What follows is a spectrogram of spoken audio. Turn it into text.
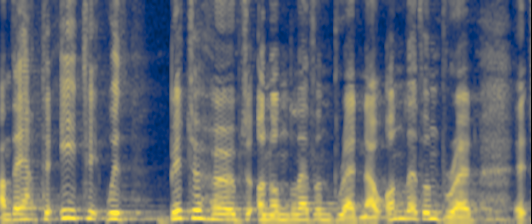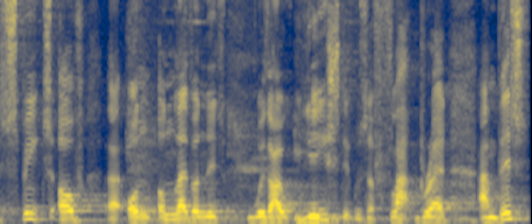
And they had to eat it with bitter herbs and unleavened bread. Now, unleavened bread, it speaks of uh, un- unleavened without yeast. It was a flat bread. And this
